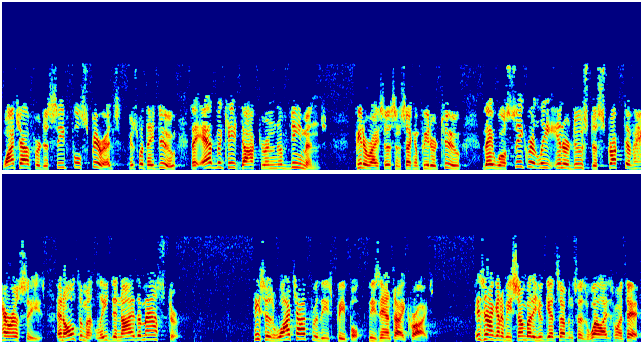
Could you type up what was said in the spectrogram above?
Watch out for deceitful spirits. Here's what they do. They advocate doctrine of demons. Peter writes this in 2 Peter 2, they will secretly introduce destructive heresies and ultimately deny the master. He says, watch out for these people, these antichrists. It's not going to be somebody who gets up and says, well, I just want to tell you,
